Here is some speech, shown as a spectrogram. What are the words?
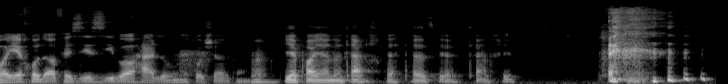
با یه خداحافظی زیبا هر دومون خوشحال کنیم. یه پایان تلخ بهتر از یه تلخی.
